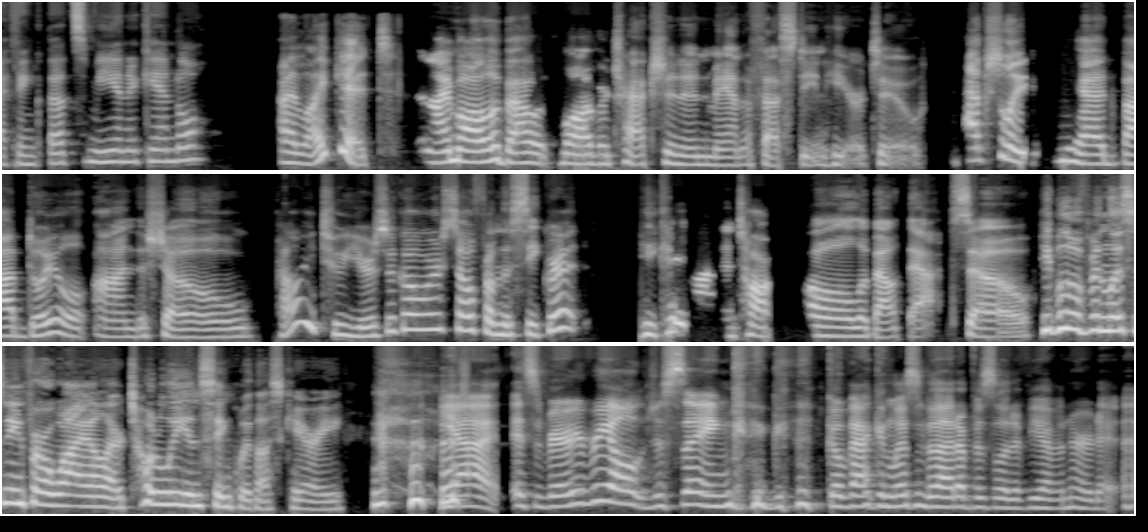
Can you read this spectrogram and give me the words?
I think that's me in a candle. I like it. And I'm all about law of attraction and manifesting here too. Actually, we had Bob Doyle on the show probably two years ago or so from The Secret. He came on and talked all about that. So people who've been listening for a while are totally in sync with us, Carrie. yeah, it's very real. Just saying, go back and listen to that episode if you haven't heard it.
